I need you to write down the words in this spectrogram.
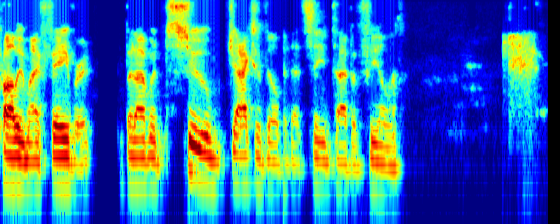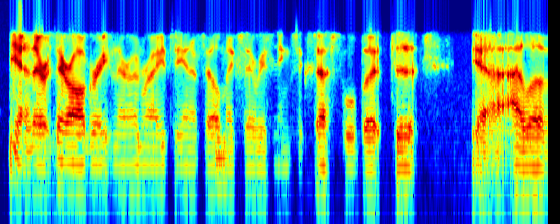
probably my favorite but I would assume Jacksonville had that same type of feeling. Yeah, they're they're all great in their own right. The NFL makes everything successful, but uh, yeah, I love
